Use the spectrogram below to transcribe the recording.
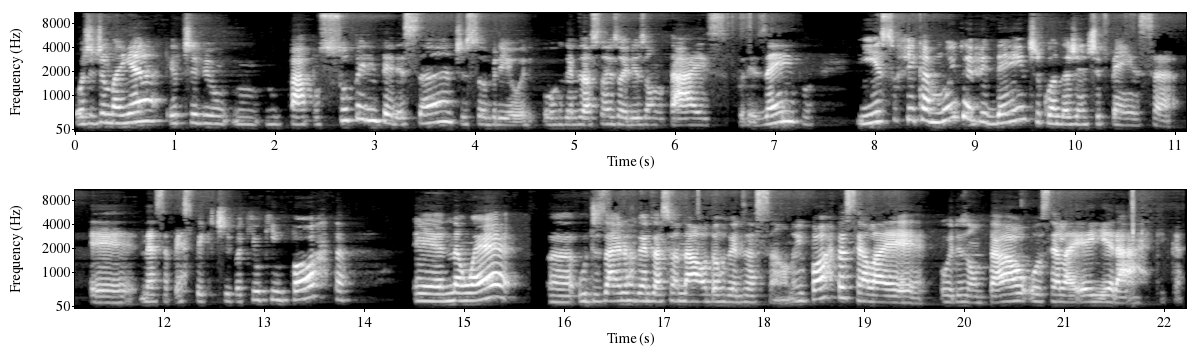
Hoje de manhã eu tive um, um, um papo super interessante sobre organizações horizontais, por exemplo, e isso fica muito evidente quando a gente pensa é, nessa perspectiva que o que importa é, não é uh, o design organizacional da organização, não importa se ela é horizontal ou se ela é hierárquica.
